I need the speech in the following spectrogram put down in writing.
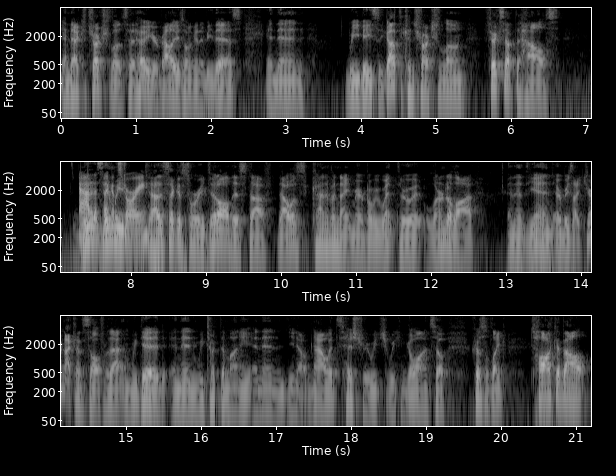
And that construction loan said, "Hey, your value is only going to be this." And then we basically got the construction loan, fixed up the house. Added a second we story. Added a second story. Did all this stuff. That was kind of a nightmare, but we went through it, learned a lot. And then at the end, everybody's like, "You're not going to sell for that," and we did. And then we took the money, and then you know now it's history. We we can go on. So Crystal, like, talk about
